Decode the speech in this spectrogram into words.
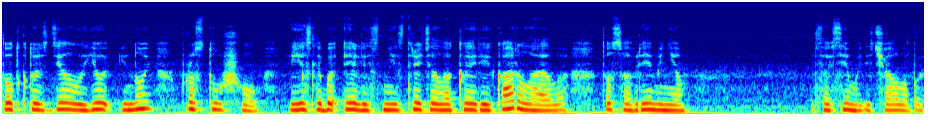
Тот, кто сделал ее иной, просто ушел. И если бы Элис не встретила Кэрри и Карлайла, то со временем совсем одичала бы.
